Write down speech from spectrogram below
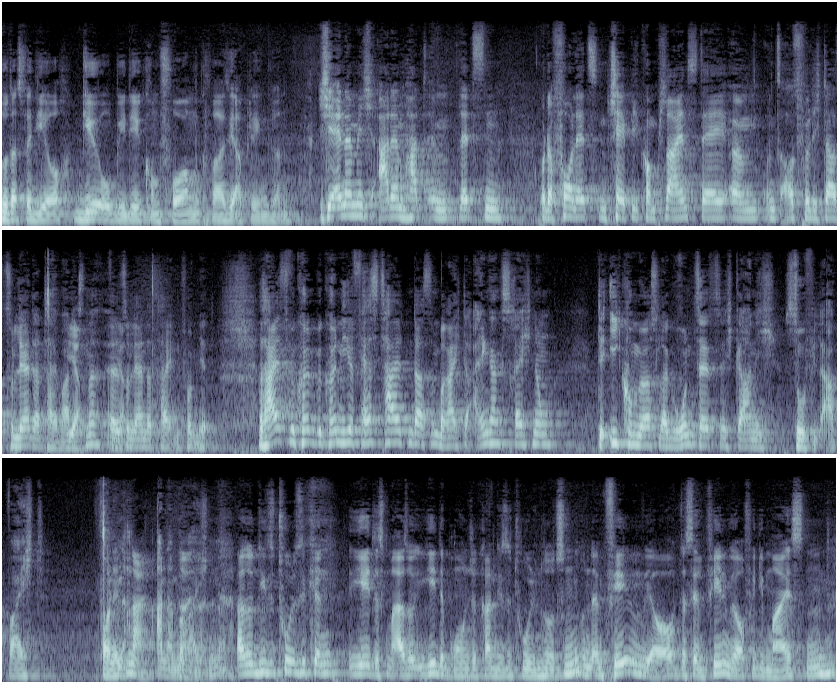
sodass wir die auch GOBD-konform quasi ablegen können. Ich erinnere mich, Adam hat im letzten oder vorletzten JP Compliance Day ähm, uns ausführlich dazu Lerndatei war ja. das, ne? Äh, ja. zur Lerndatei informiert. Das heißt, wir können, wir können hier festhalten, dass im Bereich der Eingangsrechnung der E-Commercer grundsätzlich gar nicht so viel abweicht von den nein, anderen nein, Bereichen. Nein. Ne? Also diese Tools, Sie kennen jedes Mal, also jede Branche kann diese Tools nutzen mhm. und empfehlen wir auch, das empfehlen wir auch für die meisten. Mhm.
